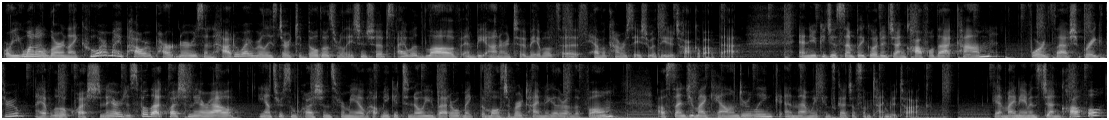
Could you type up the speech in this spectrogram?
or you want to learn like who are my power partners and how do I really start to build those relationships? I would love and be honored to be able to have a conversation with you to talk about that. And you could just simply go to jencoffel.com forward slash breakthrough. I have a little questionnaire. Just fill that questionnaire out, answer some questions for me. It'll help me get to know you better. We'll make the most of our time together on the phone. I'll send you my calendar link and then we can schedule some time to talk. Again, my name is Jen Coffel.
